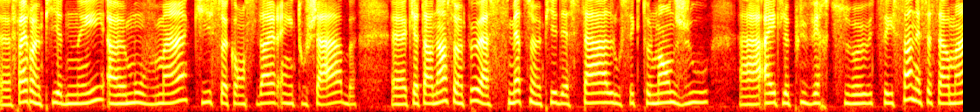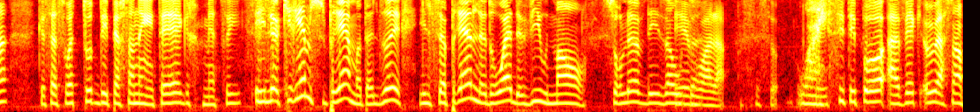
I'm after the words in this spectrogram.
euh, faire un pied de nez à un mouvement qui se considère intouchable, euh, qui a tendance un peu à se mettre sur un piédestal où c'est que tout le monde joue à être le plus vertueux, tu sais, sans nécessairement que ce soit toutes des personnes intègres, mais tu sais, Et le crime suprême, on va te le dire, ils se prennent le droit de vie ou de mort sur l'œuvre des autres. Et voilà, c'est ça. Ouais. Et si t'es pas avec eux à 100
